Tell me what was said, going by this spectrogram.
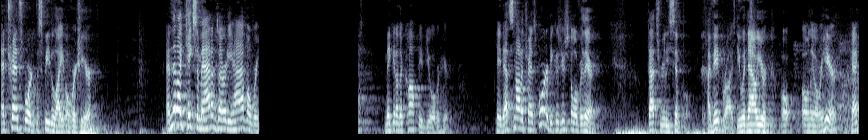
and transport it at the speed of light over here. And then I take some atoms I already have over here, make another copy of you over here. Okay, that's not a transporter because you're still over there. That's really simple. I vaporized you, and now you're only over here. Okay?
